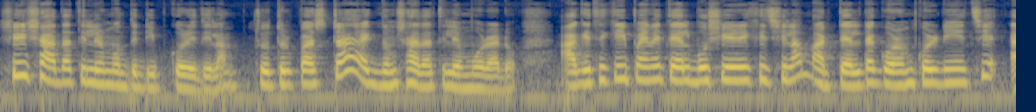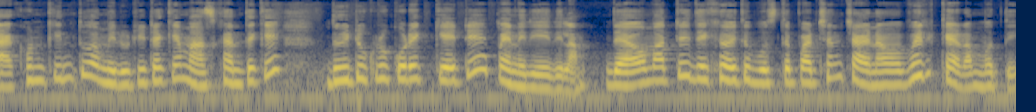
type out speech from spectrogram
সেই সাদা তিলের মধ্যে ডিপ করে দিলাম। চতুর্পাশটা একদম সাদা তিলে মোড়ানো। আগে থেকেই প্যানে তেল বসিয়ে রেখেছিলাম আর তেলটা গরম করে নিয়েছি। এখন কিন্তু আমি রুটিটাকে মাঝখান থেকে দুই টুকরো করে কেটে প্যানে দিয়ে দিলাম। দেওয়া মাত্রই দেখে হয়তো বুঝতে পারছেন চায়না ভাবের কেরামতি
